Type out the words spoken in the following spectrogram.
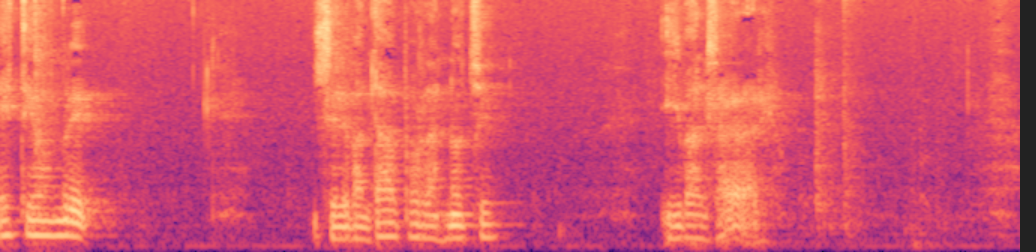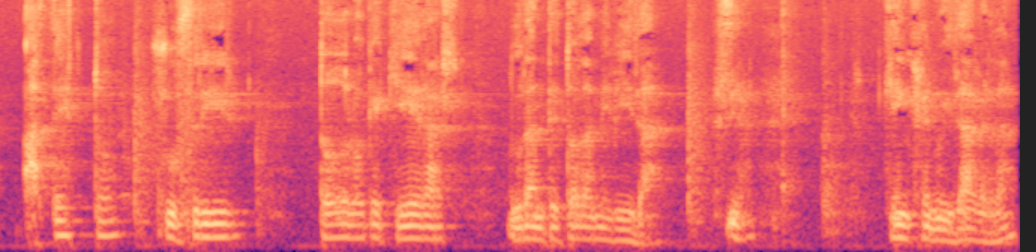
este hombre se levantaba por las noches, iba al sagrario. Acepto sufrir todo lo que quieras durante toda mi vida. Qué ingenuidad, ¿verdad?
